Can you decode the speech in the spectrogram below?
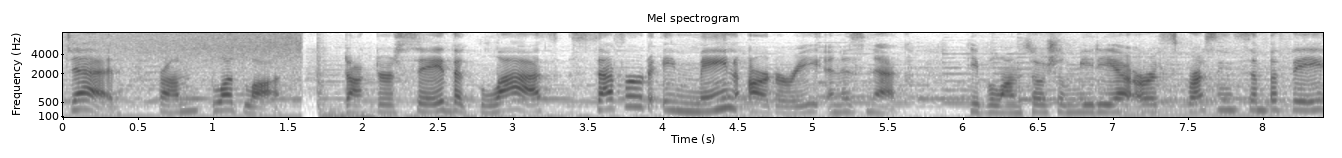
dead from blood loss. Doctors say the glass severed a main artery in his neck. People on social media are expressing sympathy,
